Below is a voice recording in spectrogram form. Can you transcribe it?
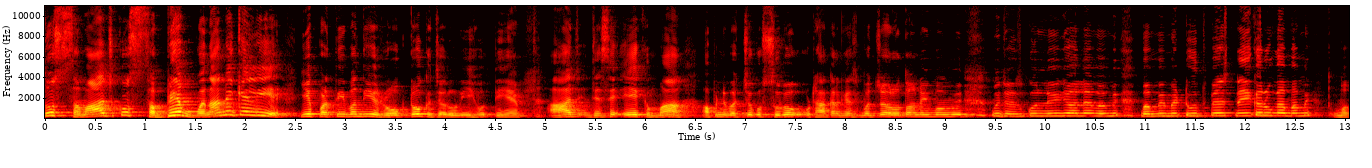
तो समाज को सभ्य बनाने के लिए ये प्रतिबंध, ये रोक टोक ज़रूरी होती है। आज जैसे एक माँ अपने बच्चों को सुबह उठा करके, बच्चों, रोता नहीं, मम्मी, मुझे स्कूल नहीं जाना है, मम्मी मम्मी, मैं टूथपेस्ट नहीं करूँगा, मम्मी। तो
